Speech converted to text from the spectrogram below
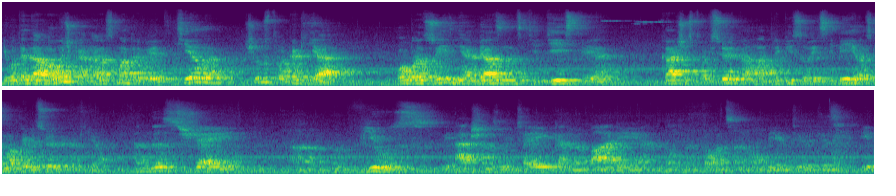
И вот эта оболочка, она рассматривает тело, чувства, как я. Образ жизни, обязанности, действия, качество, все это она приписывает себе и рассматривает все это как я. And this Shay uh, views the actions we take and the body and thoughts and all the activities, it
